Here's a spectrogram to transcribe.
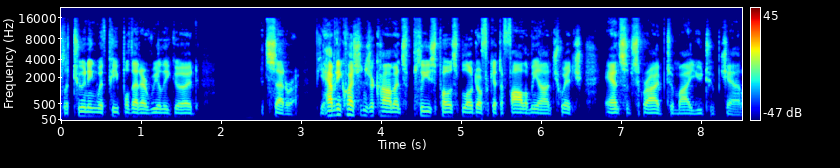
platooning with people that are really good, etc. If you have any questions or comments, please post below. Don't forget to follow me on Twitch and subscribe to my YouTube channel.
